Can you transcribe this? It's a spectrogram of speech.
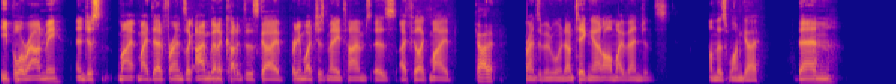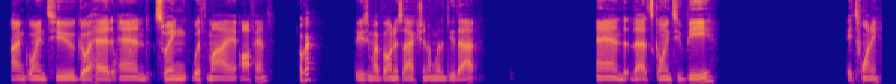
people around me and just my my dead friends. Like I'm gonna cut into this guy pretty much as many times as I feel like my Got it. friends have been wounded. I'm taking out all my vengeance on this one guy. Then I'm going to go ahead and swing with my offhand. Okay. So using my bonus action, I'm going to do that. And that's going to be a 20.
